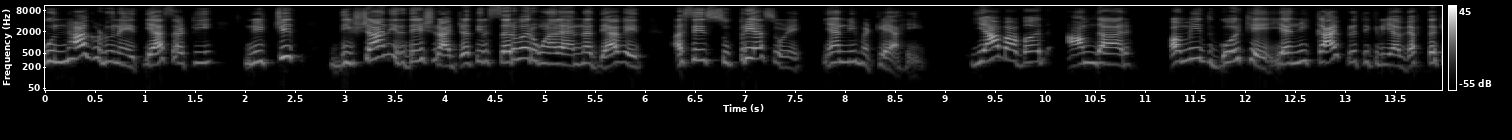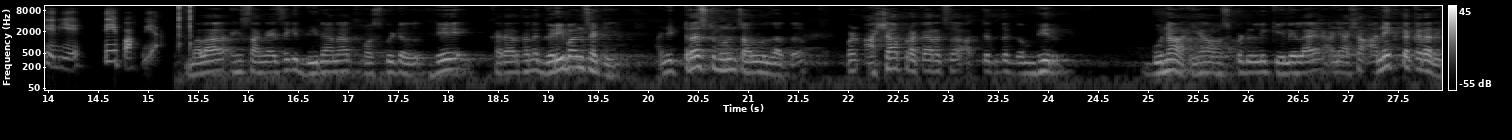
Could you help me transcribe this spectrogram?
पुन्हा घडू नयेत यासाठी निश्चित दिशानिर्देश राज्यातील सर्व रुग्णालयांना द्यावेत असे सुप्रिया सुळे यांनी म्हटले आहे. याबाबत आमदार अमित गोरखे यांनी काय प्रतिक्रिया व्यक्त केली आहे ते पाहूया. मला हे सांगायचं की दीनानाथ हॉस्पिटल हे खऱ्या अर्थानं गरिबांसाठी आणि ट्रस्ट म्हणून चालवलं जातं पण अशा प्रकारचा अत्यंत गंभीर गुन्हा ह्या हॉस्पिटलने केलेला आहे आणि अशा अनेक तक्रारी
